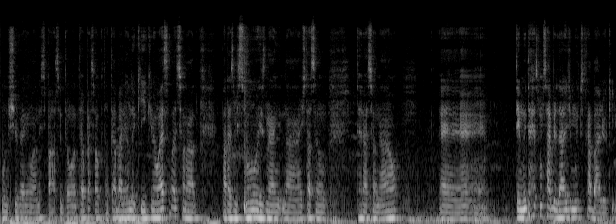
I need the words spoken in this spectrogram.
quando estiverem lá no espaço. Então, até o pessoal que está trabalhando aqui, que não é selecionado para as missões na, na estação internacional, é, tem muita responsabilidade e muito trabalho aqui.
